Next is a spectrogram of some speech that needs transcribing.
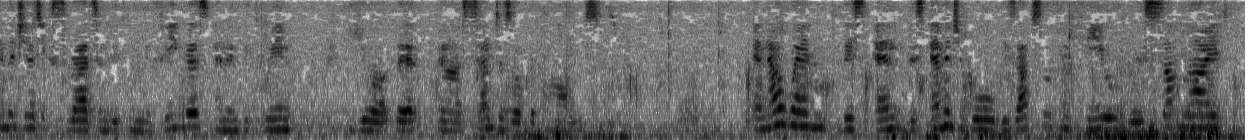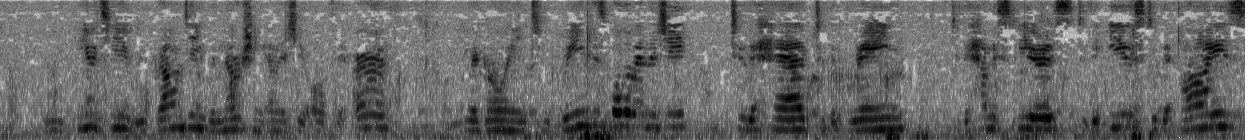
energetic threads in between your fingers and in between your the uh, centers of the palms. And now, when this en- this energy ball is absolutely filled with sunlight, with beauty, with grounding, the nourishing energy of the earth, we're going to bring this ball of energy to the head, to the brain, to the hemispheres, to the ears, to the eyes,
